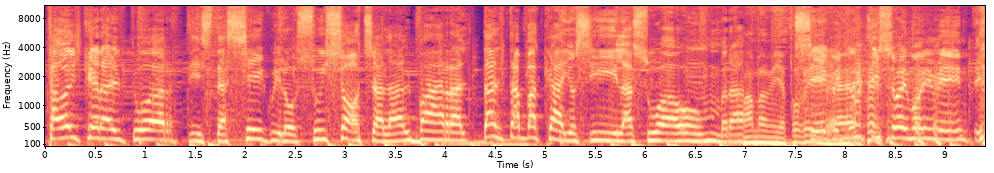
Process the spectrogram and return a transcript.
Stalkera il tuo artista, seguilo sui social, al bar, al- dal tabaccaio, sì, la sua ombra. Mamma mia, poverino. Segui Eh. tutti i suoi movimenti.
